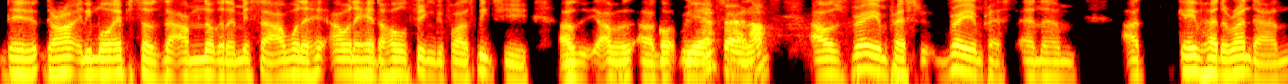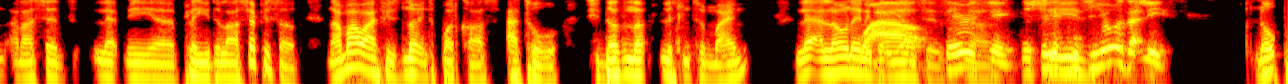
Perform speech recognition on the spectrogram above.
there, there aren't any more episodes that I'm not gonna miss out. I want to I want to hear the whole thing before I speak to you. I was I, was, I got really Yeah, into fair enough. I was very impressed, very impressed, and um, I gave her the rundown, and I said, "Let me uh, play you the last episode." Now, my wife is not into podcasts at all. She does not listen to mine, let alone anybody Wow. else's. No. Seriously, did she listen to yours at least? Nope.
